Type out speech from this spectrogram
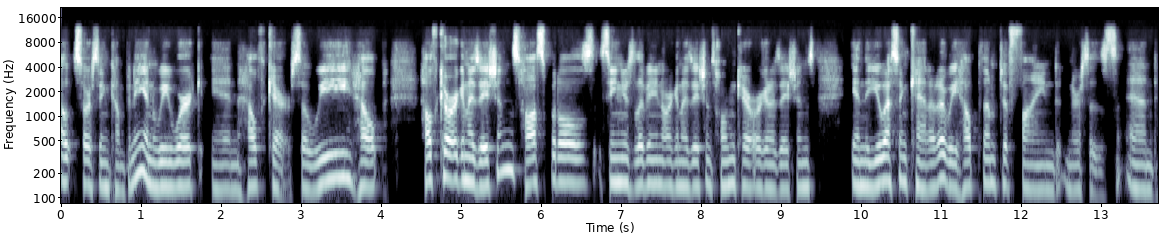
outsourcing company, and we work in healthcare. So we help healthcare organizations, hospitals, seniors living organizations, home care organizations in the US and Canada, we help them to find nurses. And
